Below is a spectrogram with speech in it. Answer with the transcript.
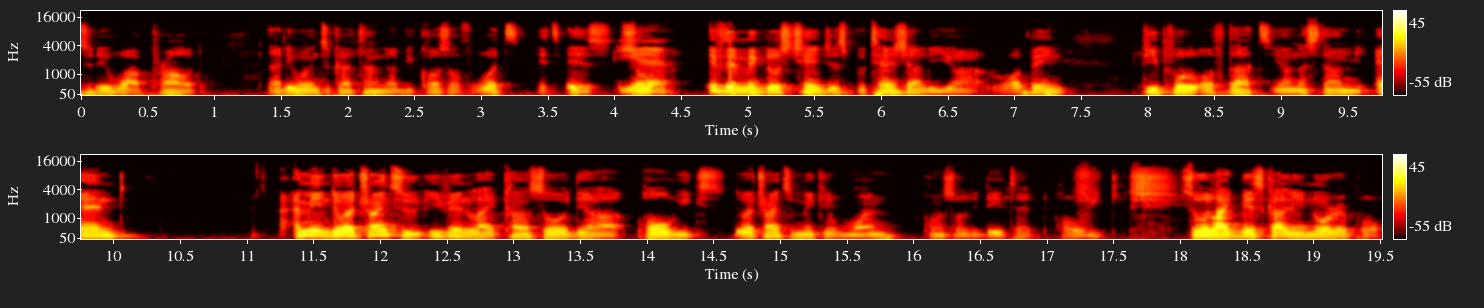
today who are proud that they went to Katanga because of what it is. Yeah. So if they make those changes, potentially you are robbing people of that. You understand me? And I mean, they were trying to even like cancel their whole weeks. They were trying to make it one consolidated whole week. So like basically no report.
